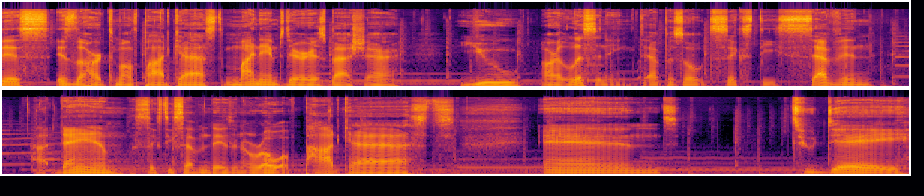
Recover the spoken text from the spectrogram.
This is the Heart to Mouth podcast. My name's Darius Bashar. You are listening to episode 67. Hot damn, the 67 days in a row of podcasts. And today,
